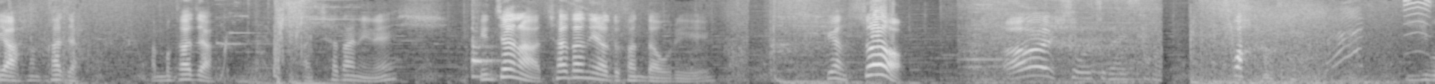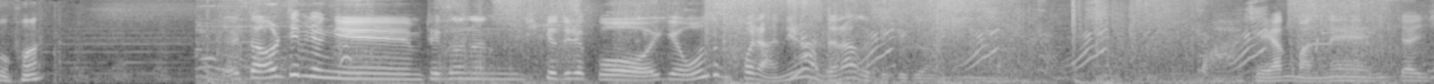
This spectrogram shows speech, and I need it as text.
야, 한 가자. 한번 가자. 아, 차단이네. 씨. 괜찮아. 차단이라도 간다, 우리. 그냥 써! 아이씨. 사람. 25만? 일단 얼티비 형님 퇴근은 시켜드렸고 이게 원소 폭발이 안 일어나잖아 그치 지금. 와 제약 많네 진짜 이씨.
